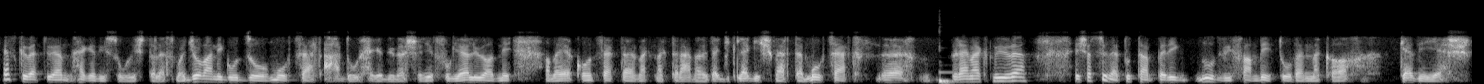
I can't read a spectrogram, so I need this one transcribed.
Ezt követően hegedi szólista lesz majd Giovanni Guzzo, Guzzo Mozart Árdúr hegedű versenyét fogja előadni, amely a koncerttermeknek talán az egyik legismertebb Mozart remek műve, és a szünet után pedig Ludwig van Beethovennek a kedélyes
